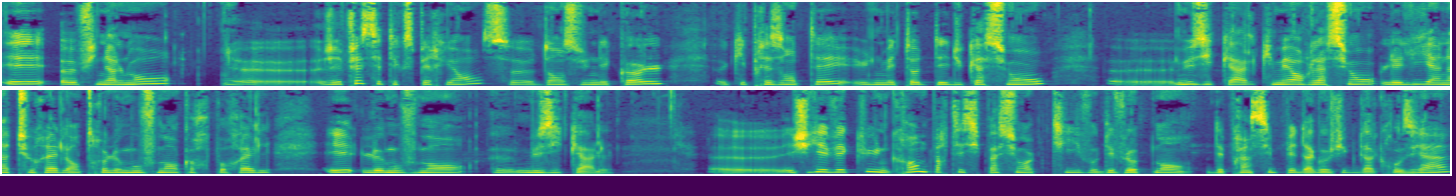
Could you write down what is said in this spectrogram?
Et euh, finalement, euh, j'ai fait cette expérience euh, dans une école qui présentait une méthode d'éducation musicale qui met en relation les liens naturels entre le mouvement corporel et le mouvement musical. Euh, j'y ai vécu une grande participation active au développement des principes pédagogiques d'Alcrosien.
